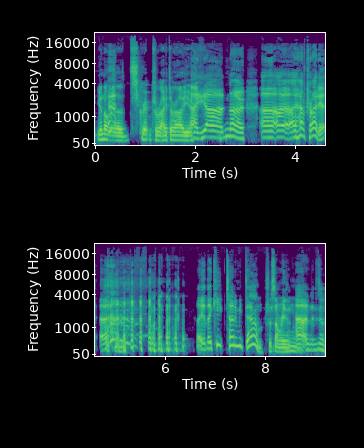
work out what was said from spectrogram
You're not a script writer, are you? Uh, yeah, no, uh, I, I have tried it. Uh, they, they keep turning me down for some reason. Hmm. Uh,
